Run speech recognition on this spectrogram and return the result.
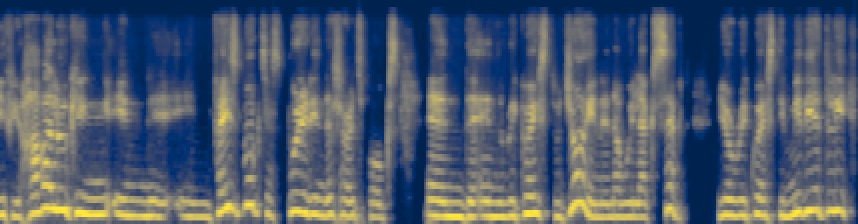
If you have a look in, in, in Facebook, just put it in the search box and, and request to join, and I will accept your request immediately.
